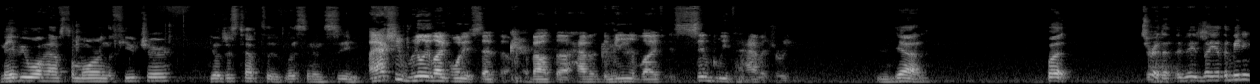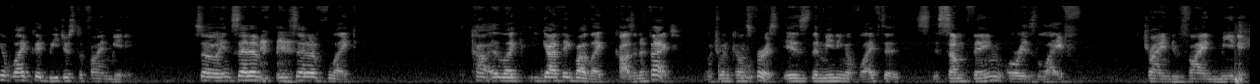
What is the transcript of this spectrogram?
maybe we'll have some more in the future. You'll just have to listen and see. I actually really like what he said though about the have the meaning of life is simply to have a dream. Yeah. But Sure, the, the, the meaning of life could be just to find meaning. So instead of instead of like, co- like you gotta think about like cause and effect. Which one comes first? Is the meaning of life to is something, or is life trying to find meaning?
